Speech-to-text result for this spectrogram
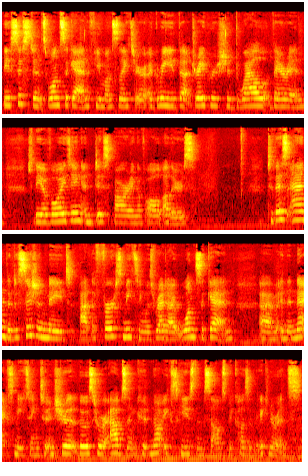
The assistants, once again, a few months later, agreed that drapers should dwell therein to the avoiding and disbarring of all others. To this end, the decision made at the first meeting was read out once again, um, in the next meeting to ensure that those who were absent could not excuse themselves because of ignorance.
